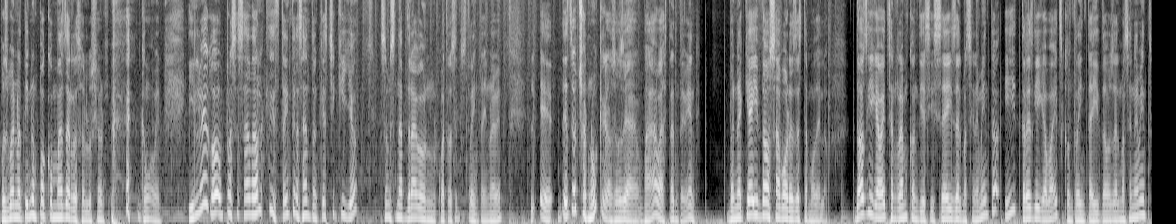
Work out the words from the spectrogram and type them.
Pues bueno, tiene un poco más de resolución, como ven. Y luego un procesador que está interesante, aunque es chiquillo, es un Snapdragon 439. Eh, es de 8 núcleos, o sea, va bastante bien. Bueno, aquí hay dos sabores de este modelo. 2 GB en RAM con 16 de almacenamiento y 3 GB con 32 de almacenamiento.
